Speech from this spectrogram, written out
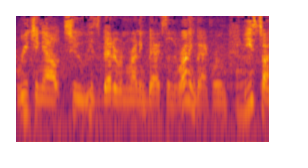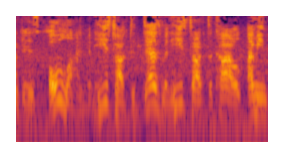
reaching out to his veteran running backs in the running back room. Mm. He's talked to his O lineman. He's talked to Desmond. He's talked to Kyle. I mean,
